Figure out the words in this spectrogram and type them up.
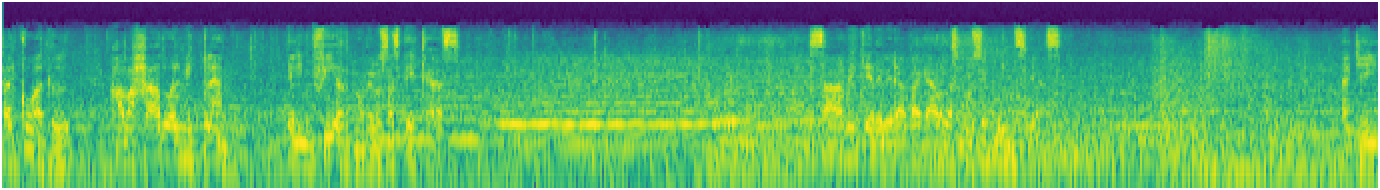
Quetzalcoatl ha bajado al Mictlán, el infierno de los aztecas. Sabe que deberá pagar las consecuencias. Allí,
